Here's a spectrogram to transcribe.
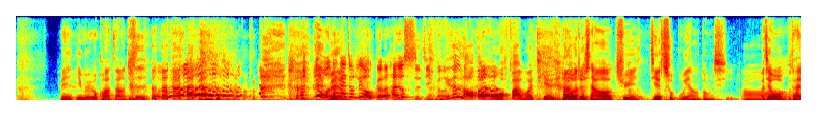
没，你没有夸张，就是 我大概就六个，他就十几个。你是劳动模范，我的天！因为我就想要去接触不一样的东西，哦，而且我不太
